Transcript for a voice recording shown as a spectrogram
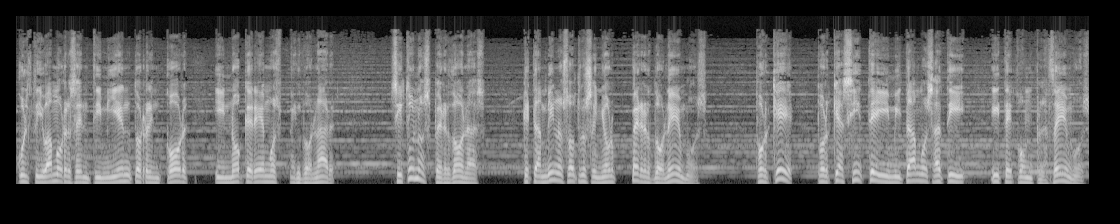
cultivamos resentimiento, rencor y no queremos perdonar. Si tú nos perdonas, que también nosotros, Señor, perdonemos. ¿Por qué? Porque así te imitamos a ti y te complacemos.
